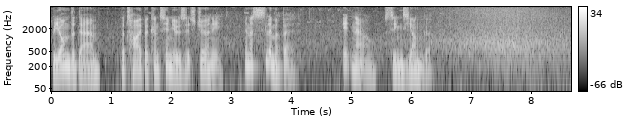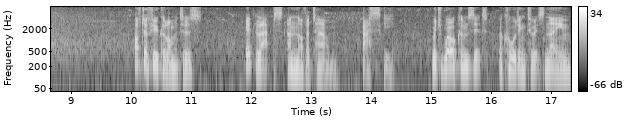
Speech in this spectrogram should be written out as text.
Beyond the dam, the Tiber continues its journey in a slimmer bed. It now seems younger. After a few kilometres, it laps another town, Baschi, which welcomes it according to its name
